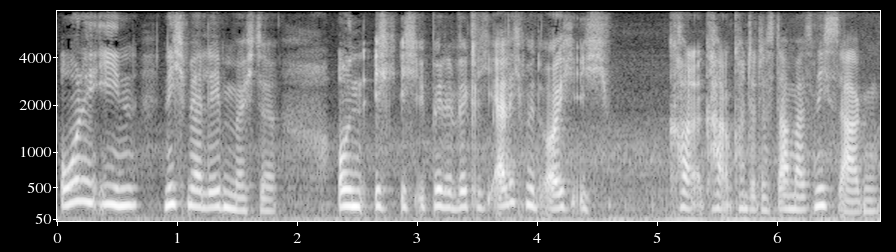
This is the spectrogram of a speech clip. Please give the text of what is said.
ohne ihn nicht mehr leben möchte. Und ich, ich, ich bin wirklich ehrlich mit euch, ich kon konnte das damals nicht sagen.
